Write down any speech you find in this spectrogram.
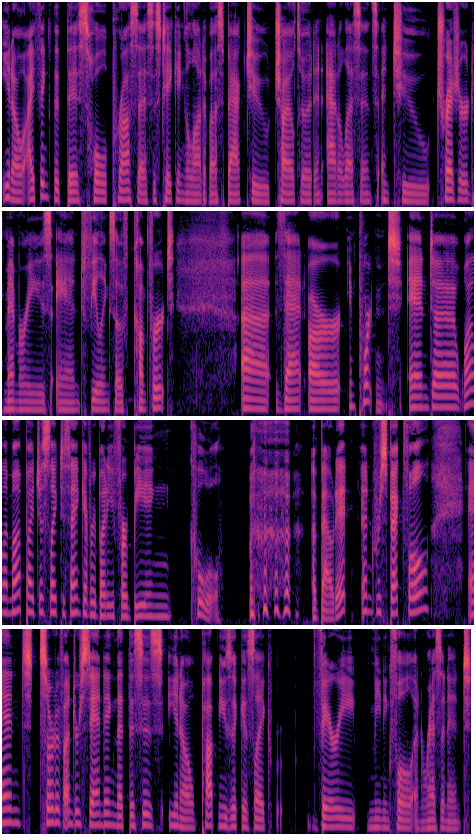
you know, I think that this whole process is taking a lot of us back to childhood and adolescence and to treasured memories and feelings of comfort uh, that are important. And uh, while I'm up, I'd just like to thank everybody for being cool about it and respectful and sort of understanding that this is, you know, pop music is like very meaningful and resonant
